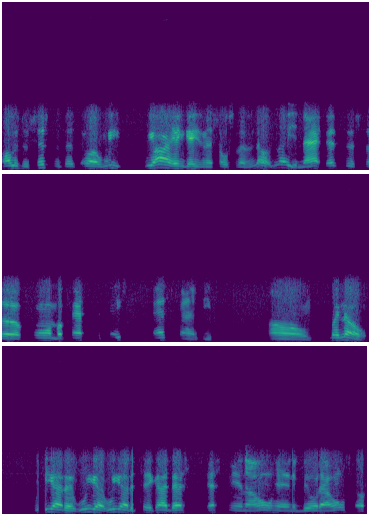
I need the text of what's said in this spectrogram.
all this assistance. That uh, we we are engaging in socialism. No, no, you're not. That's just a form of pacification, pacifying people. Um, but no, we gotta we got we gotta take our destiny in our own hand and build our own stuff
